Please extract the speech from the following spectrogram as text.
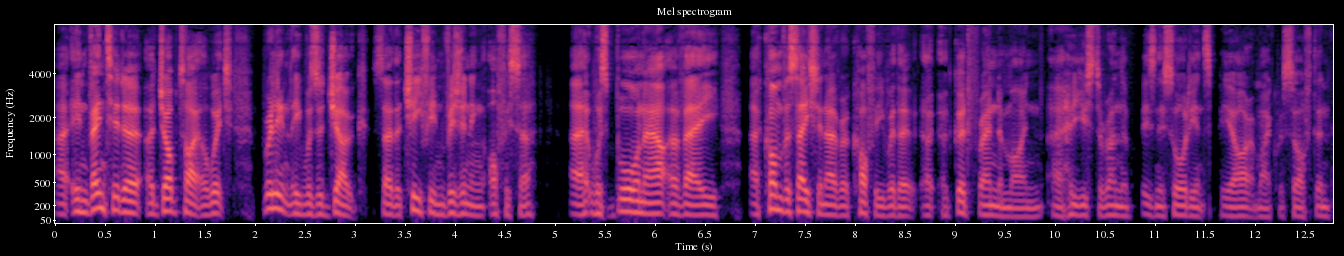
Uh, invented a, a job title which brilliantly was a joke. So, the chief envisioning officer, uh, was born out of a, a, conversation over a coffee with a, a, good friend of mine uh, who used to run the business audience PR at Microsoft. And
